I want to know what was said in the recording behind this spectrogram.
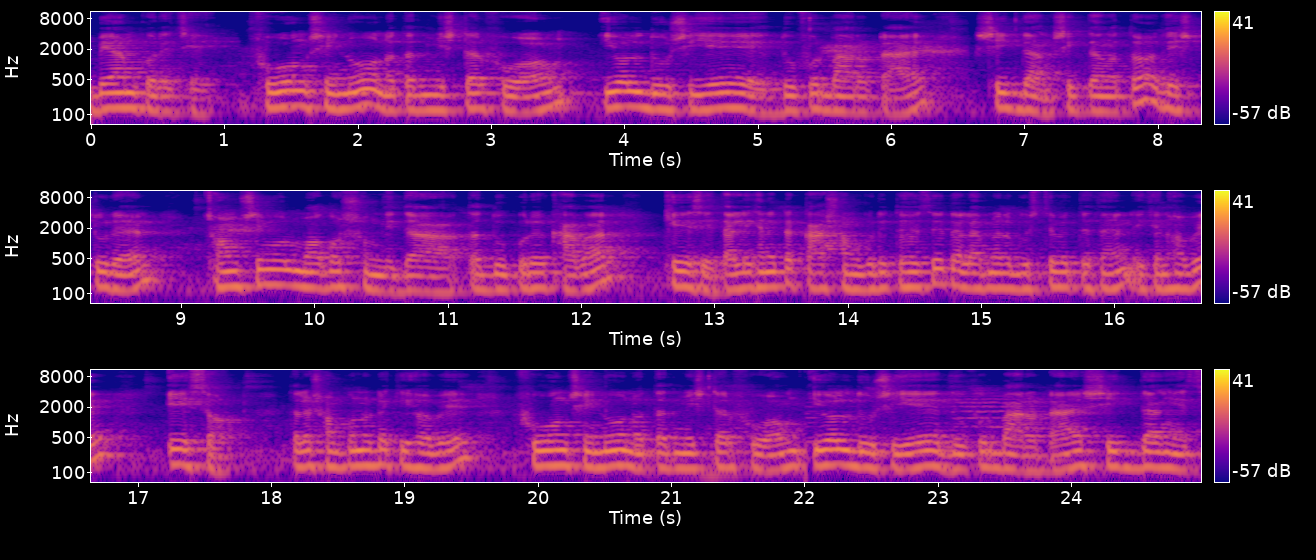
ব্যায়াম করেছে। ফুয়ং সিনুন অর্থাৎ মিস্টার ফুয়ং, ইয়ল দুশিয়ে দুপুর বারোটায় শিকদাং। শিকদাং অর্থাৎ রেস্টুরেন্ট ছমসিমুল মগজ সুমনিদা অর্থাৎ দুপুরের খাবার খেয়েছে, তাহলে এখানে একটা কাজ সংগঠিত হয়েছে, তাহলে আপনারা বুঝতে পারতেছেন, এখানে হবে এস তাহলে সম্পূর্ণটা কি হবে? ফুয়ং সিনুন অর্থাৎ মিস্টার ফুয়ং, ইয়ল দুশিয়ে দুপুর বারোটায় শিকদাং এস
